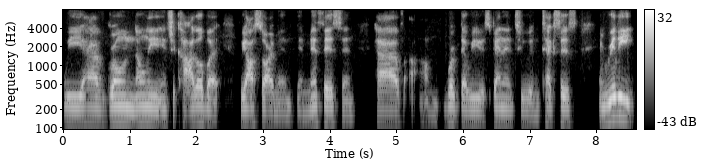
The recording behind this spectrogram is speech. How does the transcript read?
we have grown not only in Chicago, but we also are in, in Memphis and have um, work that we expand into in Texas. And really,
